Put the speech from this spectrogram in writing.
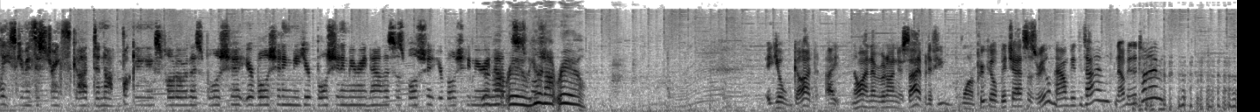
Please give me the strength, God, to not fucking explode over this bullshit. You're bullshitting me. You're bullshitting me right now. This is bullshit. You're bullshitting me You're right now. not This is real. You're not real. Yo, God, I know I never been on your side, but if you want to prove your bitch ass is real, now be the time. Now be the time.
